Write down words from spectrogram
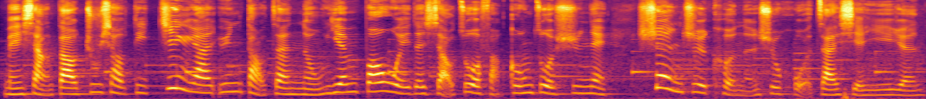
没想到，猪小弟竟然晕倒在浓烟包围的小作坊工作室内，甚至可能是火灾嫌疑人。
